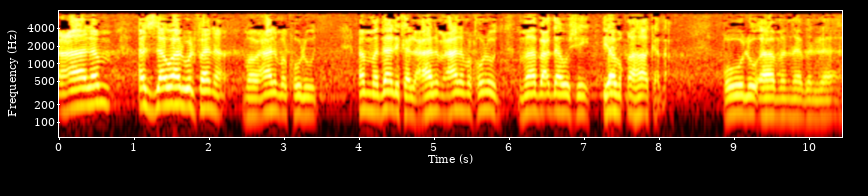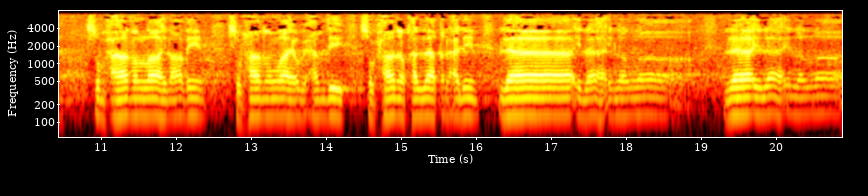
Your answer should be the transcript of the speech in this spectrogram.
عالم الزوال والفناء ما هو عالم الخلود. أما ذلك العالم عالم الخلود ما بعده شيء يبقى هكذا. قولوا آمنا بالله. سبحان الله العظيم. سبحان الله وبحمده. سبحان الخلاق العليم. لا إله إلا الله. لا إله إلا الله.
